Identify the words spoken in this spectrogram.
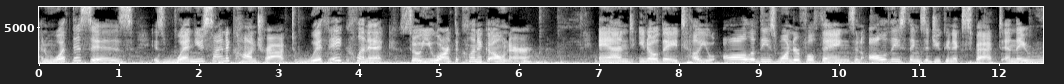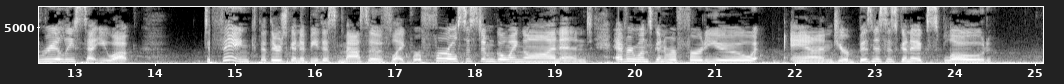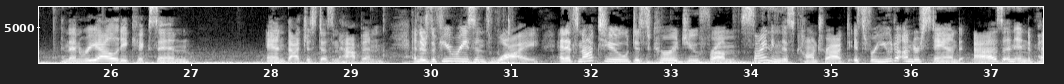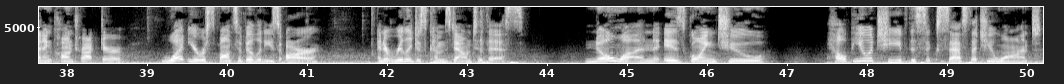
And what this is, is when you sign a contract with a clinic, so you aren't the clinic owner, and you know they tell you all of these wonderful things and all of these things that you can expect and they really set you up to think that there's going to be this massive like referral system going on and everyone's going to refer to you and your business is going to explode and then reality kicks in and that just doesn't happen. And there's a few reasons why. And it's not to discourage you from signing this contract, it's for you to understand as an independent contractor what your responsibilities are. And it really just comes down to this no one is going to help you achieve the success that you want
